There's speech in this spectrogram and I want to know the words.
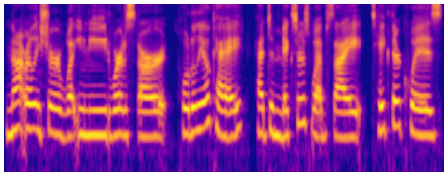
Not really sure what you need, where to start, totally okay. Head to MixHers' website, take their quiz,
